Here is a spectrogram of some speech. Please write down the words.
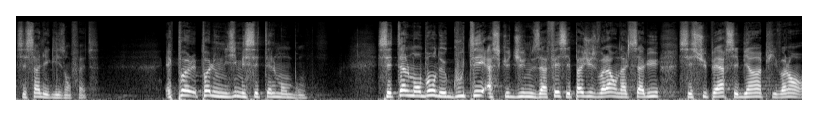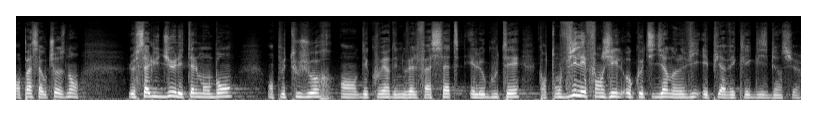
c'est ça l'église en fait. Et Paul, Paul nous dit, mais c'est tellement bon. C'est tellement bon de goûter à ce que Dieu nous a fait. C'est pas juste, voilà, on a le salut, c'est super, c'est bien, et puis voilà, on passe à autre chose. Non. Le salut de Dieu, il est tellement bon, on peut toujours en découvrir des nouvelles facettes et le goûter quand on vit l'évangile au quotidien dans notre vie et puis avec l'Église, bien sûr.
